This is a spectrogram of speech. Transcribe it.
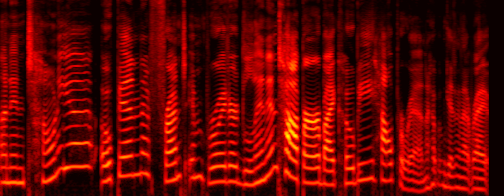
an Antonia open front embroidered linen topper by Kobi Halperin. I hope I'm getting that right.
